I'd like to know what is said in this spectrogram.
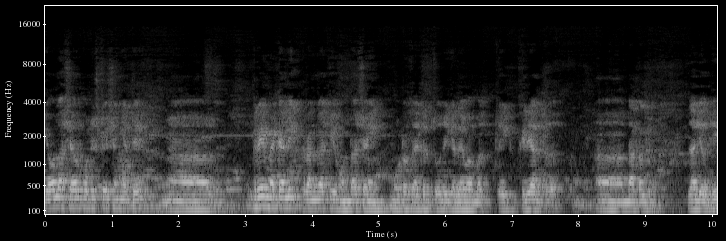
येवला शहर पोलीस स्टेशन येथे ग्रे मेटॅलिक रंगाची होंडा शाईन मोटरसायकल चोरी केल्याबाबत एक फिर्याद दाखल झाली होती.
